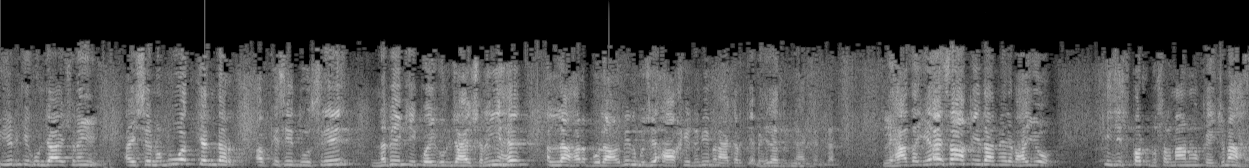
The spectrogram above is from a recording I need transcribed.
اینٹ کی گنجائش نہیں۔ ایسے نبوت کے اندر اب کسی دوسری نبی کی کوئی گنجائش نہیں ہے۔ اللہ رب العالمین مجھے آخری نبی بنا کر کے بھیجا دنیا کے اندر۔ لہذا یہ ایسا عقیدہ میرے بھائیوں کہ جس پر مسلمانوں کا اجماع ہے۔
